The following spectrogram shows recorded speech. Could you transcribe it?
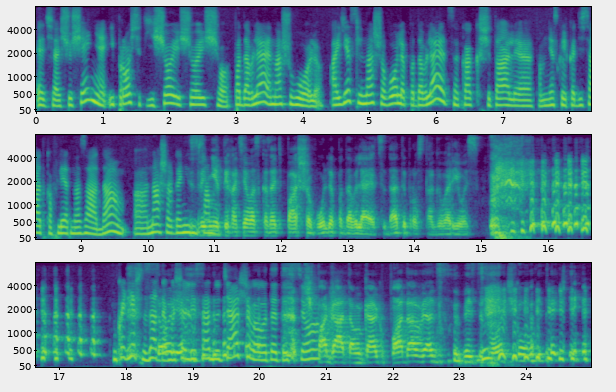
эти ощущения и просит еще, еще, еще, подавляя нашу волю. А если наша воля подавляется, как считали там несколько десятков лет назад, да, а, наш организм... Извини, сам... ты хотела сказать, Паша, воля подавляется, да? Ты просто оговорилась. Конечно, да, Sorry. там еще Лиса Нутяшева, вот это все. Шпагатом как подавят вместе с Молочковой такие,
